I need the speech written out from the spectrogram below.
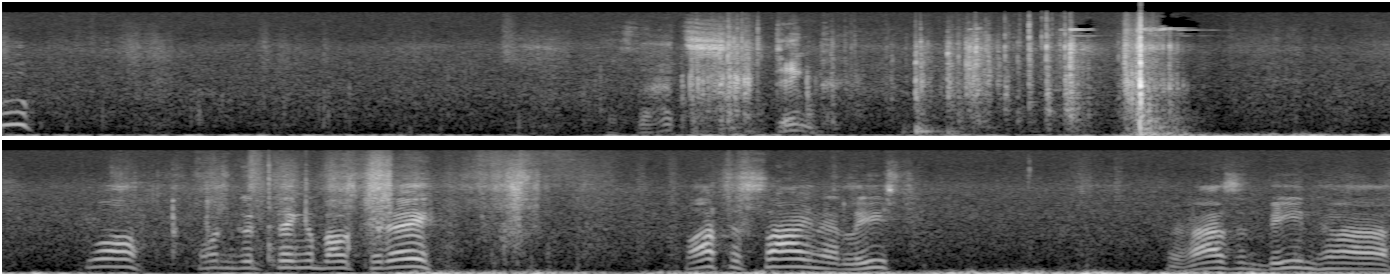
Whew. That stink. Well, one good thing about today, lots of sign at least. There hasn't been uh,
